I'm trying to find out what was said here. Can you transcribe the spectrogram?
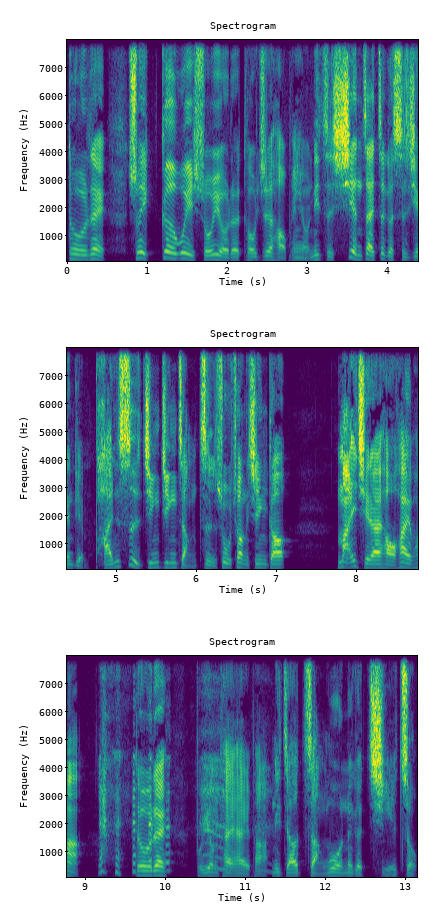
对不对？所以各位所有的投资好朋友，你只现在这个时间点，盘市金金涨，指数创新高，买起来好害怕，对不对？不用太害怕，你只要掌握那个节奏。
